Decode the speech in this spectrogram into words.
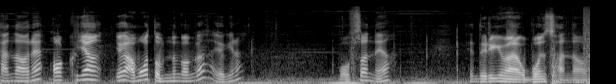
딱히 안 나오네? 어, 그냥 여기 아무것도 없는 건가? 여기는? 뭐 없었네요. 느리기만 하고 몬스터 안 나오네.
